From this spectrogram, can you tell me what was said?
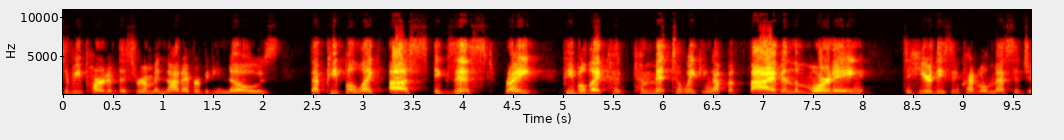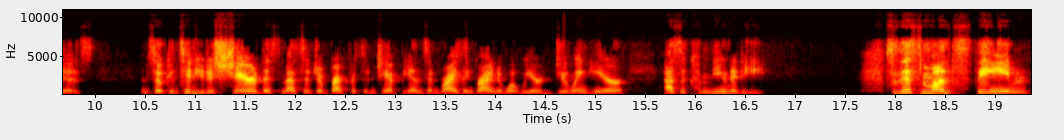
to be part of this room and not everybody knows that people like us exist, right? people that could commit to waking up at five in the morning to hear these incredible messages. And so continue to share this message of Breakfast and Champions and Rise and Grind and what we are doing here as a community. So this month's theme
